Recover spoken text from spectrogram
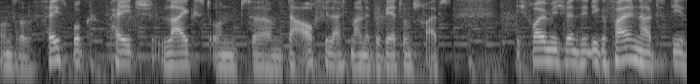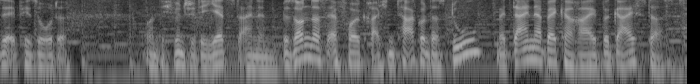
unsere Facebook-Page likest und ähm, da auch vielleicht mal eine Bewertung schreibst schreibst. Ich freue mich, wenn sie dir gefallen hat, diese Episode. Und ich wünsche dir jetzt einen besonders erfolgreichen Tag und dass du mit deiner Bäckerei begeisterst.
